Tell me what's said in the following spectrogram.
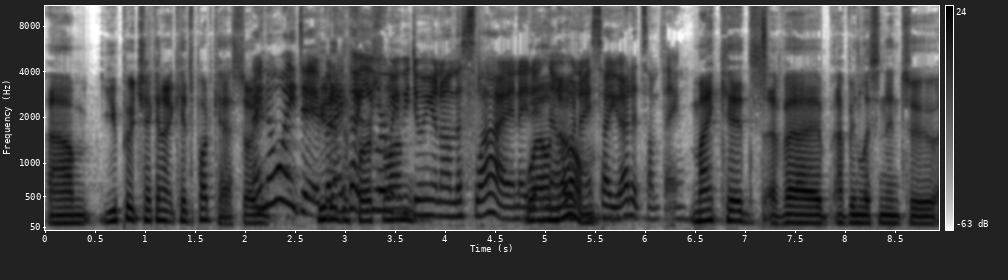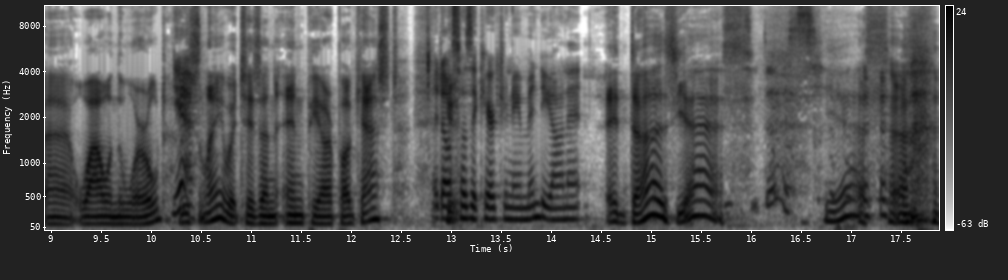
um, you put checking out kids podcasts. So I know I did, Oh, but did I thought you were maybe doing it on the sly, and I Well, didn't know. no. And I saw you added something. My kids have uh, have been listening to uh, Wow in the World Yeah. recently, which is an NPR podcast. It also has a character named Mindy on it. It does, yes, It does. yes. Uh,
